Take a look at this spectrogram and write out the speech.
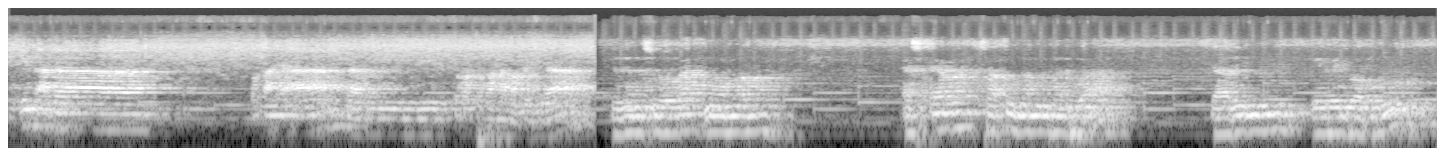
mungkin ada pertanyaan dari teman-teman Malaysia dengan surat nomor SR 1652 dari PW 20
